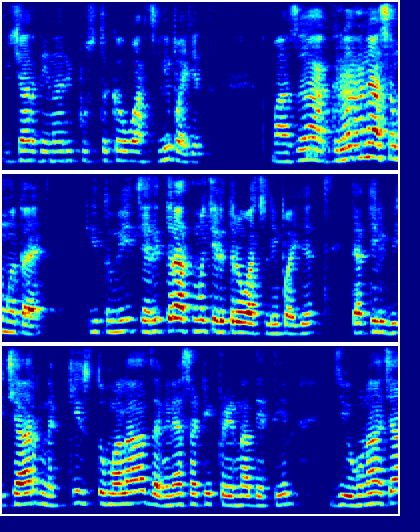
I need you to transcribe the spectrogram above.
विचार देणारी पुस्तकं वाचली पाहिजेत. माझं आग्रहाने असं मत आहे की तुम्ही चरित्र आत्मचरित्र वाचली पाहिजेत. त्यातील विचार नक्कीच तुम्हाला जगण्यासाठी प्रेरणा देतील. जीवनाच्या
